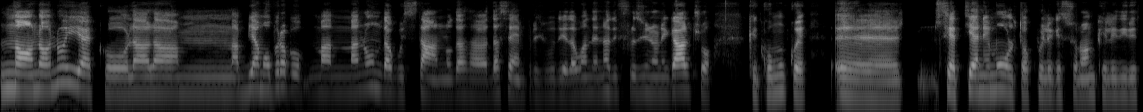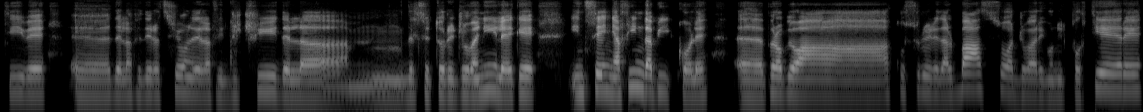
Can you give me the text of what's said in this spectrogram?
No, no, noi ecco la la mhmm, abbiamo proprio ma ma non da quest'anno, da da sempre si può dire, da quando è nato il Frosinone Calcio, che comunque, ehm, si attiene molto a quelle che sono anche le direttive, ehm, della federazione, della FIGC, del mhmm, del settore giovanile, che insegna fin da piccole, ehm, proprio a a costruire dal basso, a giocare con il portiere.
